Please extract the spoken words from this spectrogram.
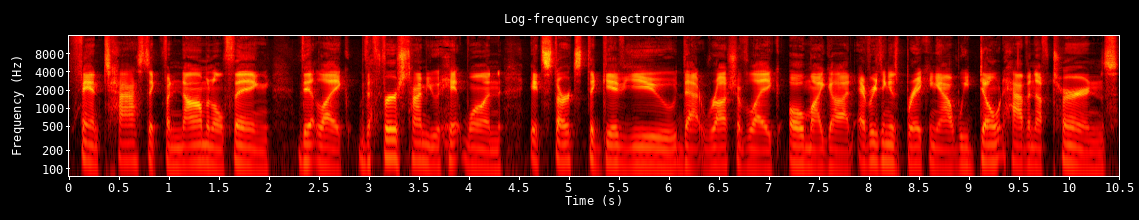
fantastic phenomenal thing that like the first time you hit one it starts to give you that rush of like oh my god everything is breaking out we don't have enough turns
